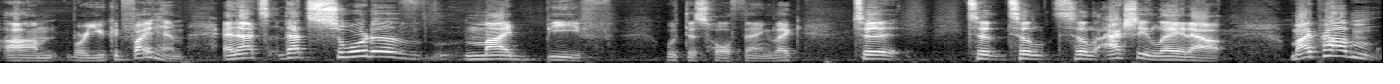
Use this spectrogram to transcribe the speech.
um, where you could fight him, and that's that's sort of my beef with this whole thing. Like to to to to actually lay it out. My problem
